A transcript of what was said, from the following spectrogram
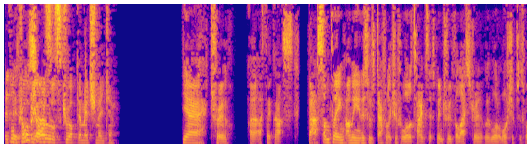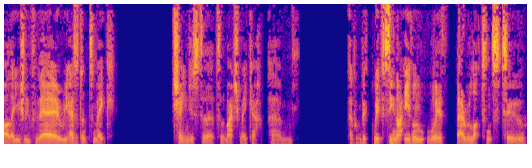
It will probably also- also screw up their matchmaker. Yeah, true. Uh, I think that's that's something. I mean, this was definitely true for World of Tanks. It's been true for Lesta with World of Warships as well. They're usually very hesitant to make changes to to the matchmaker. Um, we- we've seen that even with their reluctance to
